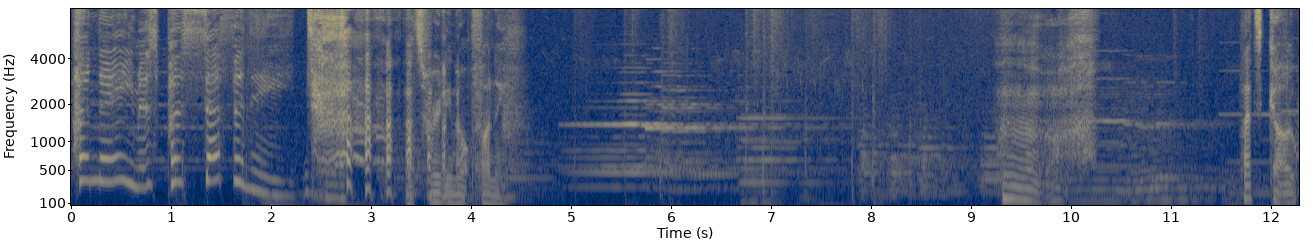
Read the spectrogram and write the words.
Her name is Persephone. That's really not funny. Let's go.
